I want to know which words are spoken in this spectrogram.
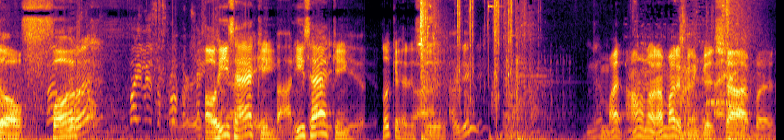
Oh. the fuck? Oh, he's hacking. He's hacking. Look at this shit. Might, I don't know. That might have been a good shot, but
